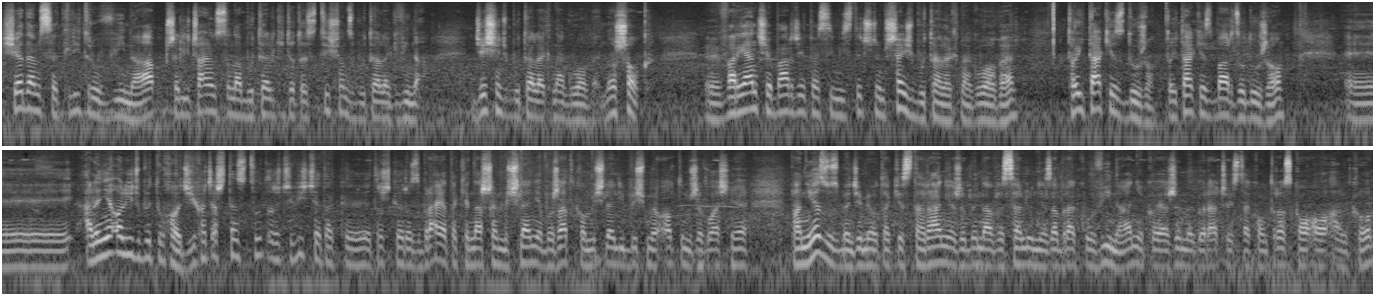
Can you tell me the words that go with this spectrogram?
700 litrów wina, przeliczając to na butelki, to to jest 1000 butelek wina, 10 butelek na głowę, no szok. E, W wariancie bardziej pesymistycznym 6 butelek na głowę, to i tak jest dużo, to i tak jest bardzo dużo. E, Ale nie o liczby tu chodzi, chociaż ten cud rzeczywiście tak e, troszkę rozbraja takie nasze myślenie, bo rzadko myślelibyśmy o tym, że właśnie Pan Jezus będzie miał takie staranie, żeby na weselu nie zabrakło wina. Nie kojarzymy go raczej z taką troską o alko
